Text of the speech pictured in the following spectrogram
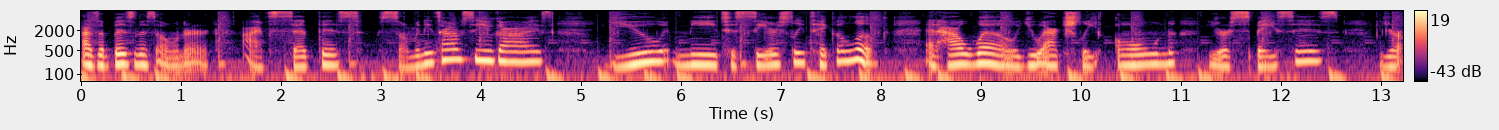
as a business owner, I've said this so many times to you guys. You need to seriously take a look at how well you actually own your spaces, your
